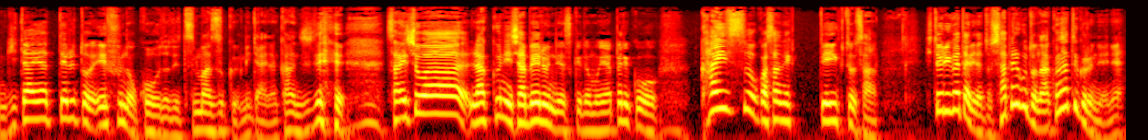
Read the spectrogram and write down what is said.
ん、ギターやってると F のコードでつまずくみたいな感じで 最初は楽に喋るんですけどもやっぱりこう回数を重ねていくとさ一人語りだと喋ることなくなってくるんだよね。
